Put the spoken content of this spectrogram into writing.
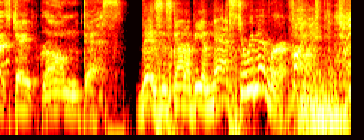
Escape from death. This is gonna be a match to remember. Fight!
